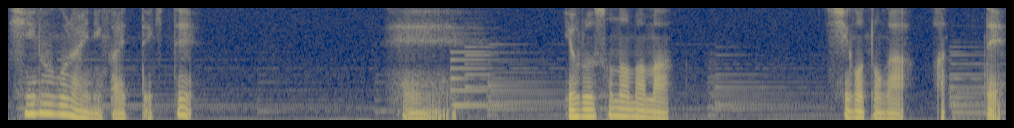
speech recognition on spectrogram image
昼ぐらいに帰ってきてえー、夜そのまま仕事があって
